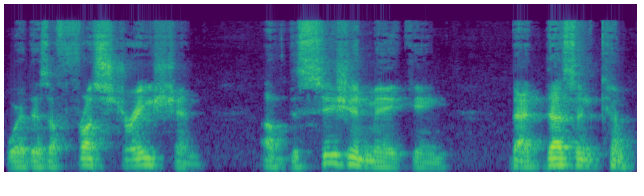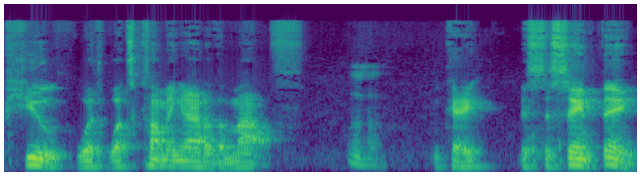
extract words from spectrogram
where there's a frustration of decision making that doesn't compute with what's coming out of the mouth. Mhm. Okay, it's the same thing.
